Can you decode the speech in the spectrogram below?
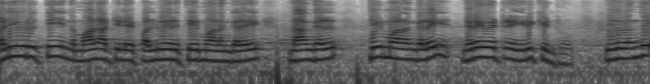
வலியுறுத்தி இந்த மாநாட்டிலே பல்வேறு தீர்மானங்களை நாங்கள் தீர்மானங்களை நிறைவேற்ற இருக்கின்றோம். இது வந்து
